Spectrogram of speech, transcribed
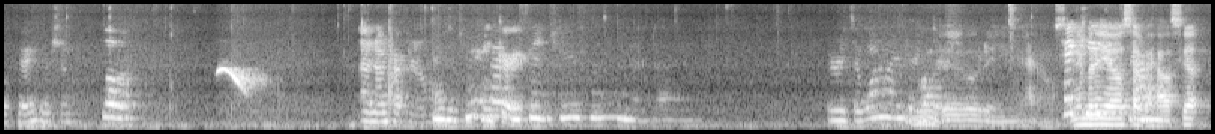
okay, there's some lava. And I'm trapped in a hole. There's a 25% Great. chance I'm gonna die. There's a one hundred. Gosh. building house. Hey, Anybody else have a house yet?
